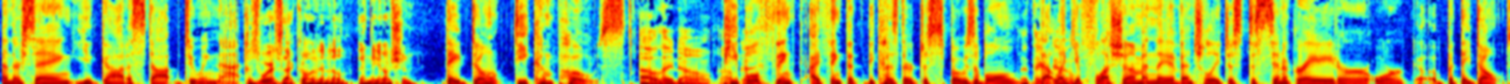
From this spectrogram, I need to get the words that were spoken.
And they're saying you got to stop doing that. Because where's that going in the in the ocean? They don't decompose. Oh, they don't. people think i think that because they're disposable That that, like you flush them and they eventually just disintegrate or or uh, but they don't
